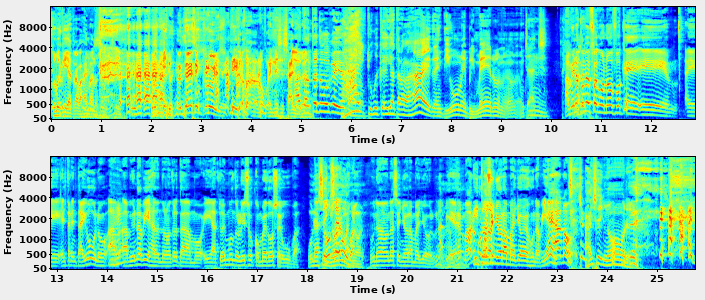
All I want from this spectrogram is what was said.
Tuve que ir a trabajar, hermano. Sí, sí. Usted se incluye. Sí, no, no fue necesario. Hasta usted tuvo que ir. Ay, tuve que ir a trabajar el 31, el primero, no, no, muchachos. A mí lo que me no fue que eh, eh, el 31 a- Ujú. había una vieja donde nosotros estábamos y a todo el mundo le hizo comer 12 uvas. Una señora mayor. Una, una señora mayor. Una vieja, hermano. Y pues Una toda- señora mayor es una vieja, ¿no? Ay, señores.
